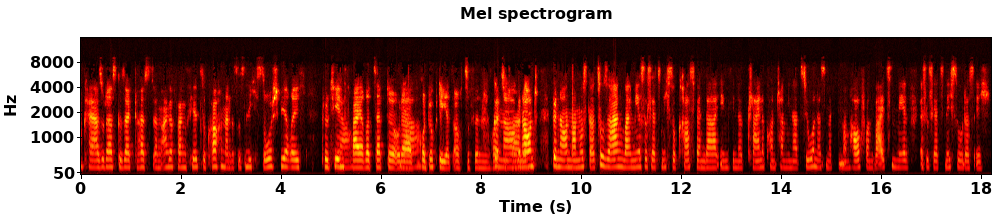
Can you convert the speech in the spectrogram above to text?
Okay, also du hast gesagt, du hast ähm, angefangen viel zu kochen, dann ist es nicht so schwierig, glutenfreie Rezepte oder ja. Produkte jetzt auch zu finden genau, heutzutage. Genau, genau und genau und man muss dazu sagen, bei mir ist es jetzt nicht so krass, wenn da irgendwie eine kleine Kontamination ist mit einem Hauch von Weizenmehl, ist es jetzt nicht so, dass ich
